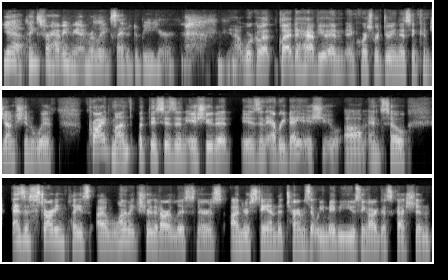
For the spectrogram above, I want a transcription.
Yeah, thanks for having me. I'm really excited to be here. yeah, we're glad, glad to have you. And, and, of course, we're doing this in conjunction with Pride Month, but this is an issue that is an everyday issue. Um, and so, as a starting place, I want to make sure that our listeners understand the terms that we may be using our discussion,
